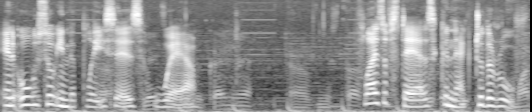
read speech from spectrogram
and also in the places where flights of stairs connect to the roof.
